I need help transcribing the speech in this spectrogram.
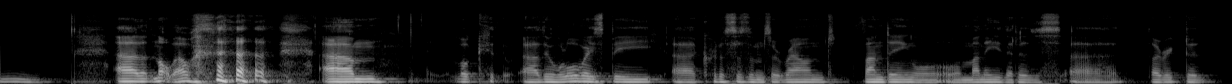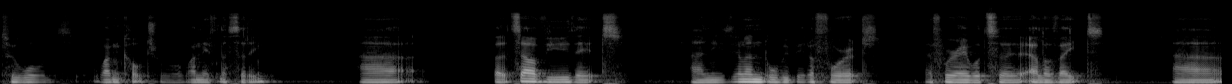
Mm. Uh, not well. um, look, uh, there will always be uh, criticisms around funding or, or money that is uh, directed towards one culture or one ethnicity. Uh, but it's our view that uh, New Zealand will be better for it if we're able to elevate uh,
